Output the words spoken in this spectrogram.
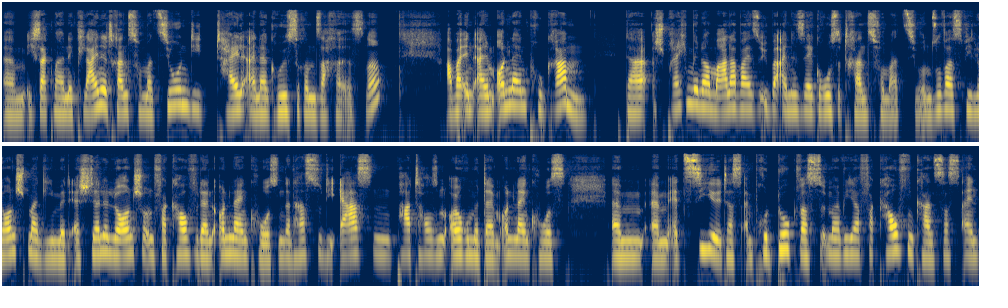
ähm, ich sag mal, eine kleine Transformation, die Teil einer größeren Sache ist, ne? Aber in einem Online-Programm, da sprechen wir normalerweise über eine sehr große Transformation. Sowas wie Launchmagie mit erstelle, launche und verkaufe deinen Online-Kurs. Und dann hast du die ersten paar tausend Euro mit deinem Online-Kurs ähm, ähm, erzielt. Hast ein Produkt, was du immer wieder verkaufen kannst. Hast ein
